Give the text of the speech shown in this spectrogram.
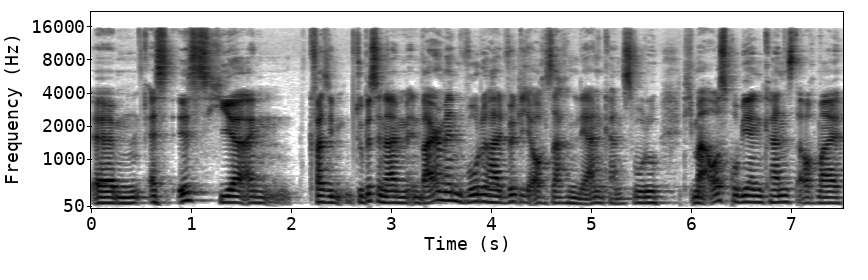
ähm, es ist hier ein, quasi, du bist in einem Environment, wo du halt wirklich auch Sachen lernen kannst, wo du dich mal ausprobieren kannst, auch mal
